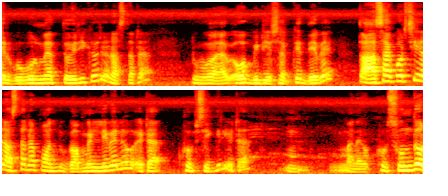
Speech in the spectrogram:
এর গুগল ম্যাপ তৈরি করে রাস্তাটা, ও বিডিও সাহেবকে দেবে। তো আশা করছি রাস্তাটা গভর্নমেন্ট লেভেলেও এটা খুব শীঘ্রই এটা মানে খুব সুন্দর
